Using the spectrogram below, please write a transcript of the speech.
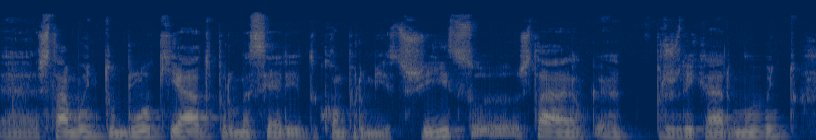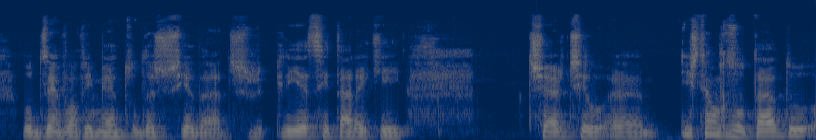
uh, está muito bloqueado por uma série de compromissos e isso está prejudicar muito o desenvolvimento das sociedades. Queria citar aqui Churchill. Uh, isto é um resultado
